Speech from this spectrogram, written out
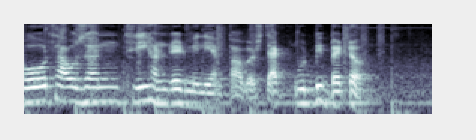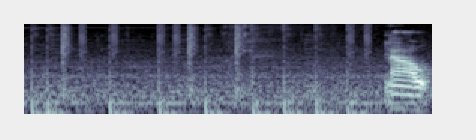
4300 milliamp hours. That would be better. Now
